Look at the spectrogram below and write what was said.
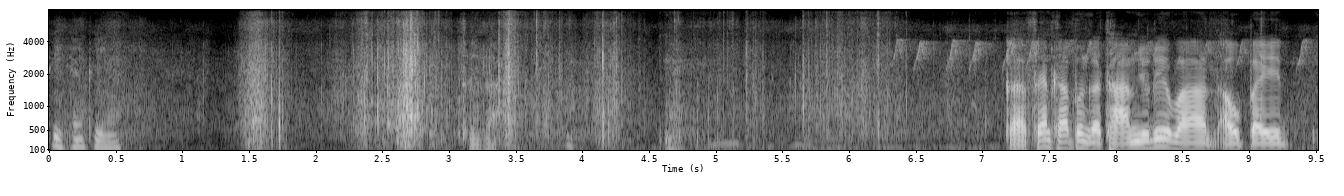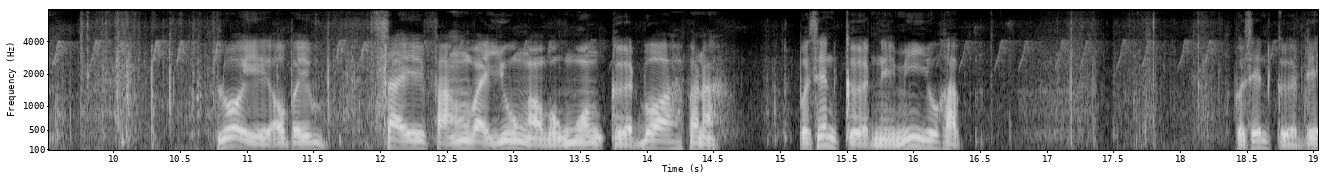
พี่ทั้งพี่นะใส่ละก็แฟนคลับเพิ่นก็ถามอยู่เดิว่าเอาไปโรยเอาไปใส่ฝังไว้อยุ่งเอาบกม่วงเกิดบ่พะนะเปอร์เซ็นต์เกิดนี่มีอยู่ครับ เปอร์เซ็นต์เกิดเดิ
